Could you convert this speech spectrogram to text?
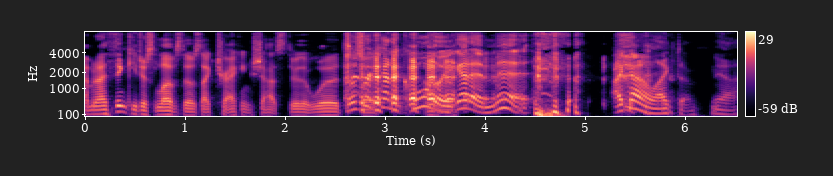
I mean, I think he just loves those like tracking shots through the woods. Those are kind of cool though. You gotta admit, I kind of liked him. Yeah.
